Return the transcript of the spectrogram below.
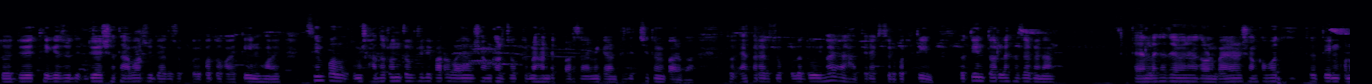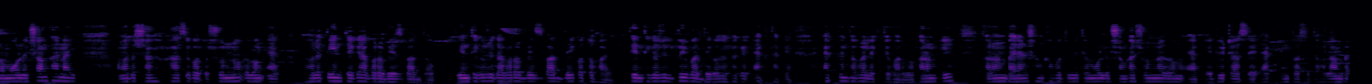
তো দুইয়ের থেকে যদি, দুইয়ের সাথে আবার যদি এক যোগ করি, কত হয়? তিন হয়। সিম্পল তুমি সাধারণ যোগ যদি পারো বাইনারি সংখ্যার যোগ তুমি হান্ড্রেড পার্সেন্ট আমি গ্যারান্টি দিচ্ছি, তুমি পারবা। তো এক আর এক যোগ করলে দুই হয়, আর হাতের এক কত তিন। তো তিন তো আর লেখা যাবে না। কেন লেখা যাবে না, কারণ বাইনারি সংখ্যা পদ্ধতিতে তিন কোনো মৌলিক সংখ্যা নাই। আমাদের সংখ্যা আছে কত? শূন্য এবং এক। তাহলে তিন থেকে আবারও বেশ বাদ দাও। তিন থেকে যদি আবারও বেশ বাদ দিই, কত হয়? তিন থেকে যদি দুই বাদ দিই, কত থাকে? এক থাকে। এক কিন্তু আমরা লিখতে পারব। কারণ কি? কারণ বাইনারি সংখ্যা পদ্ধতিতে মৌলিক সংখ্যা শূন্য এবং এক, এই দুইটা আছে, এক কিন্তু আছে। তাহলে আমরা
